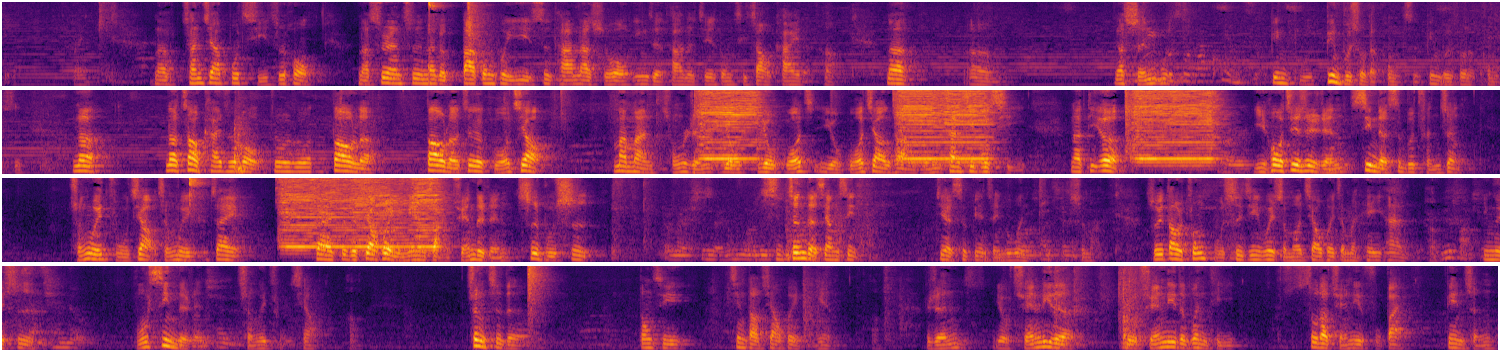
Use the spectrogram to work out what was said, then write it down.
那参加不齐之后，那虽然是那个大公会议是他那时候因着他的这些东西召开的哈，那嗯，那神不受他控制，并不并不受他控制，并不受他控制。那那召开之后，就是说到了到了这个国教，慢慢从人有有国有国教的话，人参差不齐。那第二，以后这些人信的是不是纯正？成为主教，成为在在这个教会里面掌权的人，是不是是真的相信？这也是变成一个问题，是吗？所以到了中古世纪，为什么教会这么黑暗啊？因为是不信的人成为主教啊，政治的东西进到教会里面啊，人。有权利的，有权利的问题，受到权力腐败，变成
